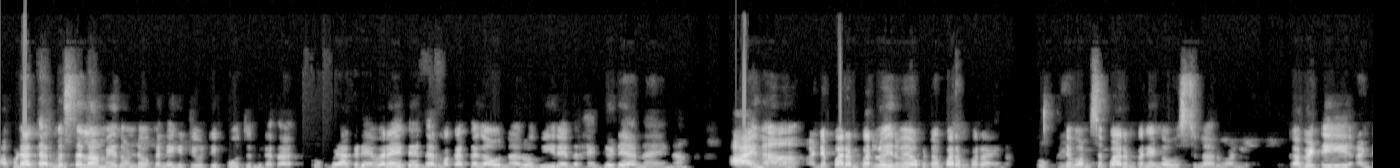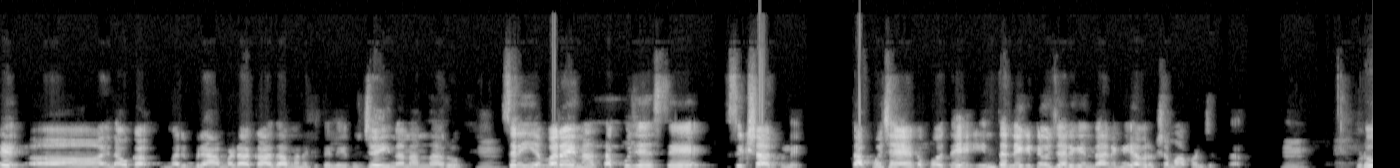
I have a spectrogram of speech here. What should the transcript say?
అప్పుడు ఆ ధర్మస్థలం మీద ఉండే ఒక నెగిటివిటీ పోతుంది కదా. ఇప్పుడు అక్కడ ఎవరైతే ధర్మకర్తగా ఉన్నారో వీరేంద్ర హెగ్గడే అని ఆయన ఆయన అంటే పరంపరలో ఇరవై ఒకటో పరంపర ఆయన. అంటే వంశపారంపర్యంగా వస్తున్నారు వాళ్ళు. కాబట్టి అంటే ఆయన ఒక మరి బ్రాహ్మడా కాదా మనకి తెలియదు జైన్ అని అన్నారు. సరే ఎవరైనా తప్పు చేస్తే శిక్షార్హులే. తప్పు చేయకపోతే ఇంత నెగిటివ్ జరిగిన దానికి ఎవరు క్షమాపణ చెప్తారు. ఇప్పుడు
